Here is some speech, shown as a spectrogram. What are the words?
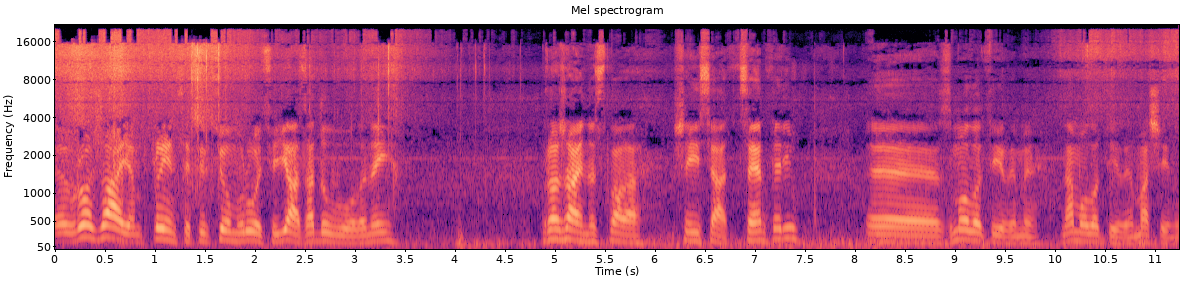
Е, Врожаєм, в принципі, в цьому році я задоволений. Врожайність склала 60 центнерів. Е, Змолотили ми, намолотили машину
